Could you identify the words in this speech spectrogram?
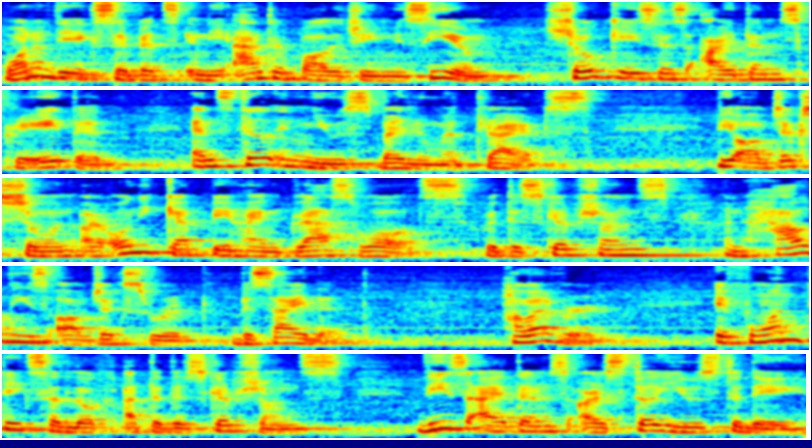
one of the exhibits in the Anthropology Museum showcases items created and still in use by Lumad tribes. The objects shown are only kept behind glass walls with descriptions on how these objects work beside it. However, if one takes a look at the descriptions, these items are still used today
